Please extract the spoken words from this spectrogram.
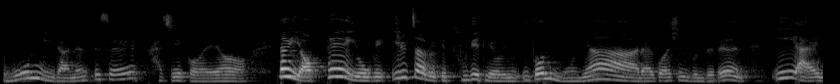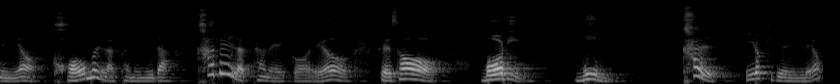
몸이라는 뜻을 가질 거예요. 그다음에 옆에 요게 일자로 이렇게 두 개 되어 있는 이거는 뭐냐라고 하시는 분들은 이 아이는요 검을 나타냅니다. 칼을 나타낼 거예요. 그래서 머리, 몸, 칼 이렇게 되어 있네요.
